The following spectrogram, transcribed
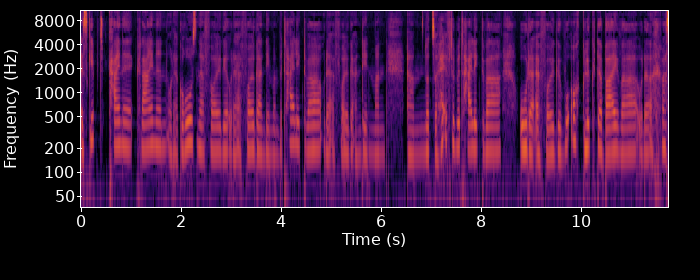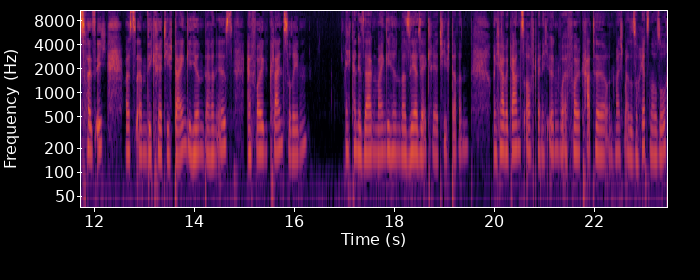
Es gibt keine kleinen oder großen Erfolge oder Erfolge, an denen man beteiligt war oder Erfolge, an denen man ähm, nur zur Hälfte beteiligt war oder Erfolge, wo auch Glück dabei war oder was weiß ich, was ähm, wie kreativ dein Gehirn darin ist, Erfolge klein zu reden. Ich kann dir sagen, mein Gehirn war sehr, sehr kreativ darin. Und ich habe ganz oft, wenn ich irgendwo Erfolg hatte, und manchmal ist es auch jetzt noch so,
